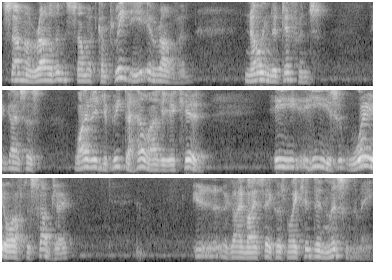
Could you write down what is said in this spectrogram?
Some are relevant, some are completely irrelevant. Knowing the difference, the guy says, why did you beat the hell out of your kid? He, he's way off the subject the guy might say, because my kid didn't listen to me.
